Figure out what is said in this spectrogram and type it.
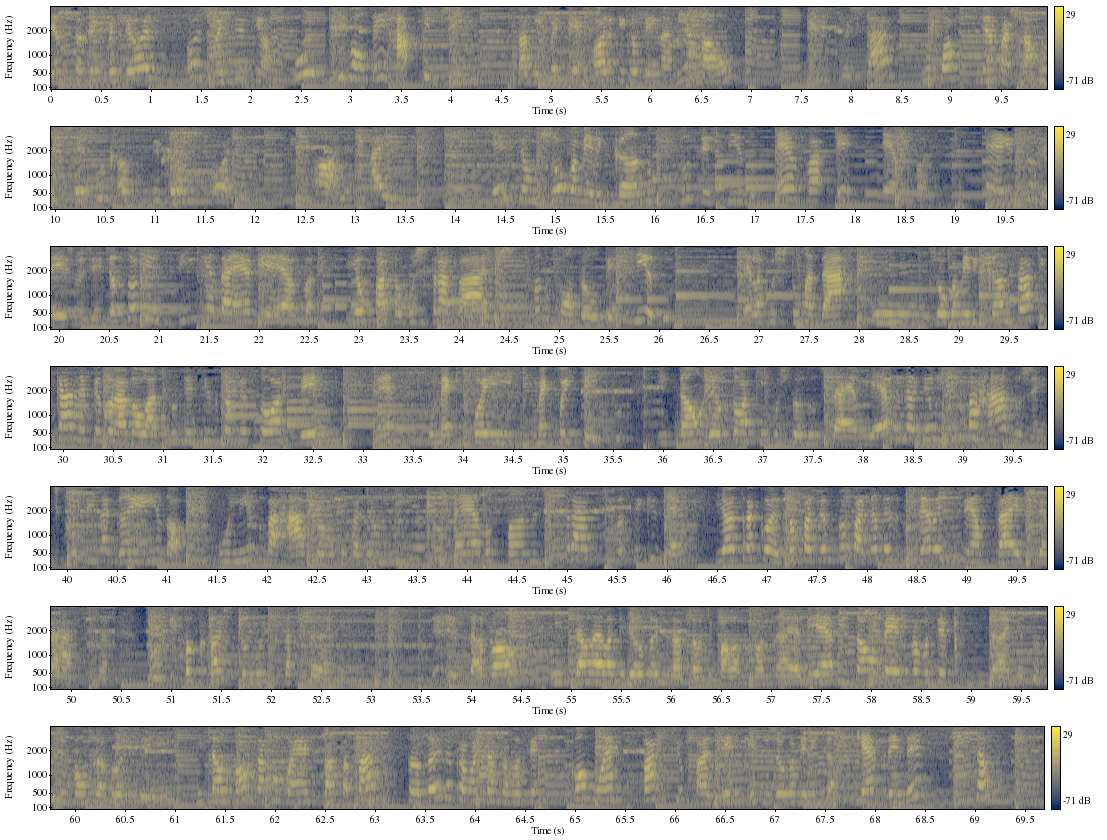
Querendo saber o que vai ser hoje? Hoje vai ser assim, ó. Fui e voltei rapidinho. Sabe o que vai ser? Olha o que, que eu tenho na minha mão. Gostaram? Não posso me afastar muito gente por causa do microfone. Olha, aí. Esse é um jogo americano do tecido Eva e Eva. É isso mesmo, gente. Eu sou vizinha da Eva e Eva e eu faço alguns trabalhos. Quando compra o tecido, ela costuma dar um jogo americano para ficar né, pendurado ao lado do tecido para a pessoa ver né, como, é que foi, como é que foi feito. Então eu tô aqui com os produtos da Eva e Eva ainda tem um lindo barrado, gente, que você ainda ganha ainda, ó, um lindo barrado para você fazer um lindo, belo pano de prato, se você quiser. E outra coisa, tô fazendo propaganda no 0800, tá? É de graça, porque eu gosto muito da Tânia, tá bom? Então ela me deu autorização de falar no nome da Eva e Eva, então um beijo para você, Tânia, tudo de bom para você, hein? Então vamos acompanhar esse passo a passo? Tô doida para mostrar para você como é fácil fazer esse jogo americano. Quer aprender? Então,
